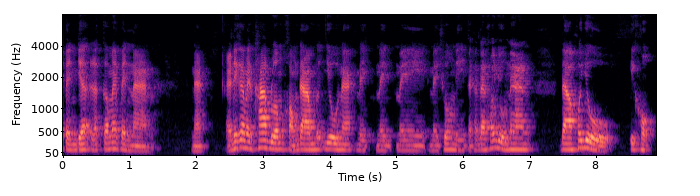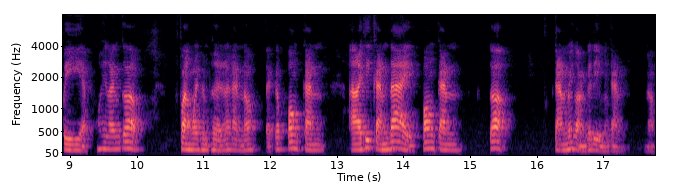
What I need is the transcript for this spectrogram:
เป็นเยอะแล้วก็ไม่เป็นนานนะอันนี้ก็เป็นภาพรวมของดาวยูนะในในในในช่วงนี้ แต่ถ้าดาวเขาอยู่นาน ดาวเขาอยู่อีกหกปีอะเพราะฉะนั้นก็ฟังไว้เพลินๆแล้วกันเนาะแต่ก็ป้องกันอะไรที่กันได้ป้องกันก็กันไว้ก่อนก็ดีเหมือนกันเนาะ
